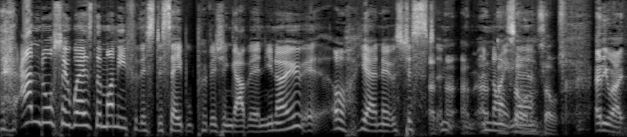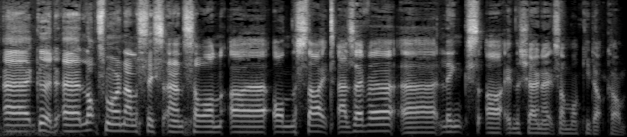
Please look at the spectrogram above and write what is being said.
and also, where's the money for this disabled provision, Gavin? You know, it, oh yeah, no, it was just and, a, and, a nightmare. And so on and so on. Anyway, uh, good. Uh, lots more analysis and so on uh, on the site as ever. Uh, links are in the show notes on wonkhe.com.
